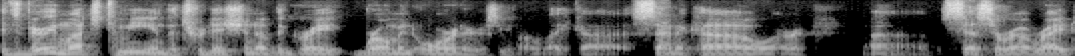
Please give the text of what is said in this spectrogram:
it's very much to me in the tradition of the great Roman orators, you know, like uh, Seneca or uh, Cicero, right?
